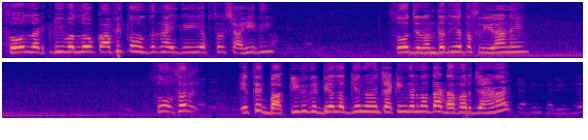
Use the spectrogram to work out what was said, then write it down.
ਸੋ ਲੜਕੀ ਵੱਲੋਂ ਕਾਫੀ ਧੌਂਸ ਦਿਖਾਈ ਗਈ ਅਫਸਰ ਸ਼ਾਹੀ ਦੀ। ਸੋ ਜਲੰਧਰ ਦੀਆਂ ਤਸਵੀਰਾਂ ਨੇ। ਸੋ ਸਰ ਇੱਥੇ ਬਾਕੀ ਵੀ ਗੱਡੀਆਂ ਲੱਗੀਆਂ ਨੇ ਚੈਕਿੰਗ ਕਰਨਾ ਤੁਹਾਡਾ ਫਰਜ਼ ਹੈ ਹਨਾ? ਚੈਕਿੰਗ ਕਰੀ ਦੀ ਹੈ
